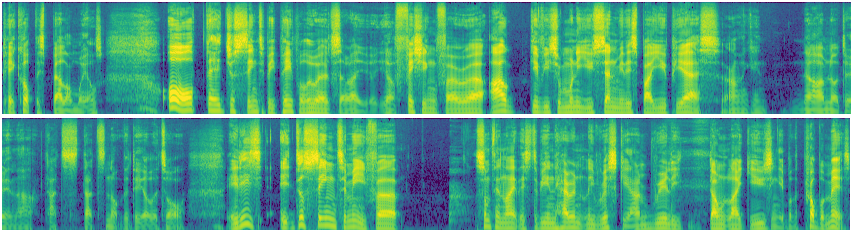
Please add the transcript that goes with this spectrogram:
pick up this bell on wheels, or they just seem to be people who are you know fishing for. Uh, I'll give you some money. You send me this by UPS. I'm thinking, no, I'm not doing that. That's that's not the deal at all. It is. It does seem to me for something like this to be inherently risky. I really don't like using it. But the problem is,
